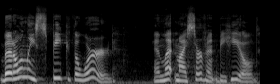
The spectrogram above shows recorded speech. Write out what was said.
but only speak the word and let my servant be healed.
